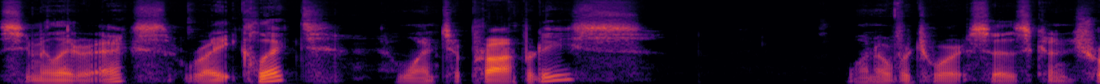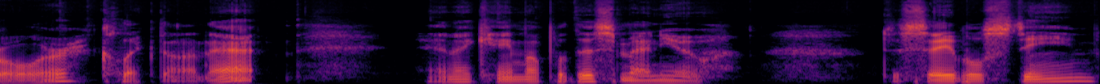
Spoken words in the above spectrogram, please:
Simulator X, right clicked, went to Properties, went over to where it says Controller, clicked on that, and I came up with this menu. Disable Steam,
